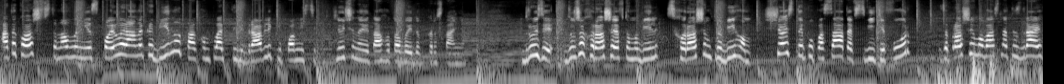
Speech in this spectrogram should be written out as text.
А також встановлені спойлера на кабіну та комплекти гідравліки повністю підключеної та готової до використання. Друзі, дуже хороший автомобіль з хорошим пробігом, щось типу пасата в світі фур. Запрошуємо вас на тест-драйв.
